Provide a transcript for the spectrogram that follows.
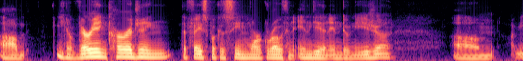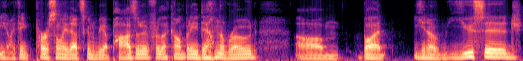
Um, you know, very encouraging that Facebook has seen more growth in India and Indonesia. Um, you know, I think personally that's going to be a positive for the company down the road. Um, but you know, usage,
